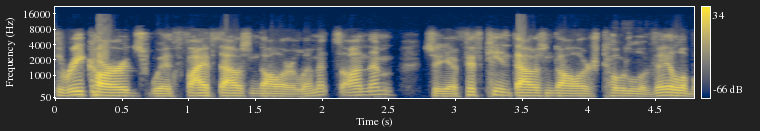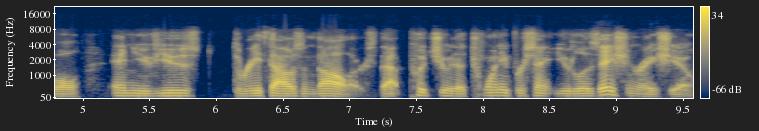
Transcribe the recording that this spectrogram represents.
three cards with $5,000 limits on them. So you have $15,000 total available and you've used $3,000. That puts you at a 20% utilization ratio.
